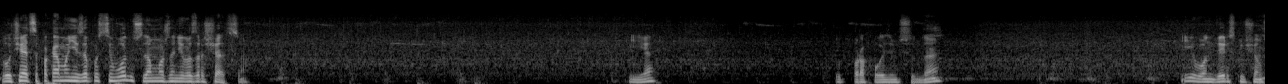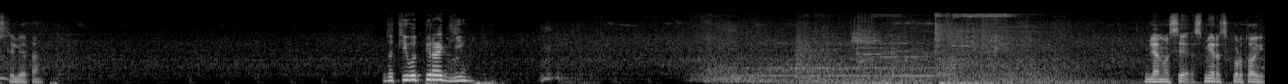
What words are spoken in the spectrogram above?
Получается, пока мы не запустим воду, сюда можно не возвращаться. Е. Тут проходим сюда. И вон дверь с ключом стилета. Вот такие вот пироги. Бля, ну смерть крутой.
